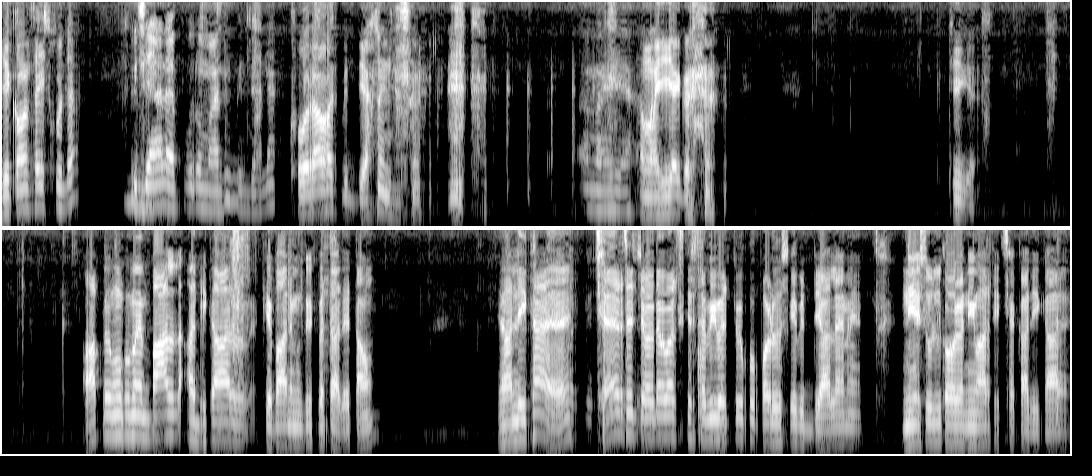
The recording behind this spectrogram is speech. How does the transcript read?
ये कौन सा स्कूल है? विद्यालय पूर्व माध्यमिक विद्यालय। खोरावत विद्यालय। ठीक है। आप लोगों को मैं बाल अधिकार के बारे में कुछ बता देता हूँ। यहाँ लिखा है छह से चौदह वर्ष के सभी बच्चों को पड़ोस के विद्यालय में निःशुल्क और अनिवार्य शिक्षा का अधिकार है।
